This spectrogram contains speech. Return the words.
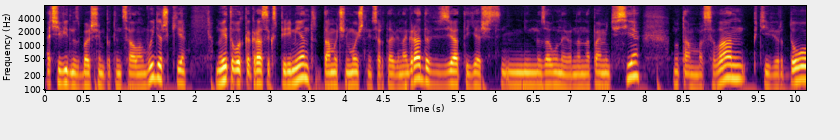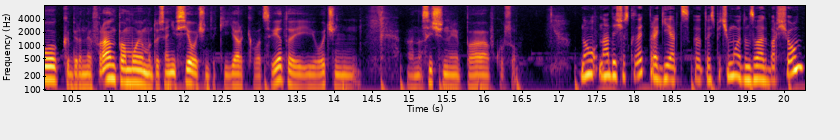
очевидно, с большим потенциалом выдержки. Но это вот как раз эксперимент. Там очень мощные сорта винограда взяты. Я сейчас не назову, наверное, на память все. Ну там Марселан, Птивердо, Каберне Фран, по-моему. То есть они все очень такие яркого цвета и очень очень а, насыщенные по вкусу. Ну, надо еще сказать про герц. Э, то есть, почему это называют борщом?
